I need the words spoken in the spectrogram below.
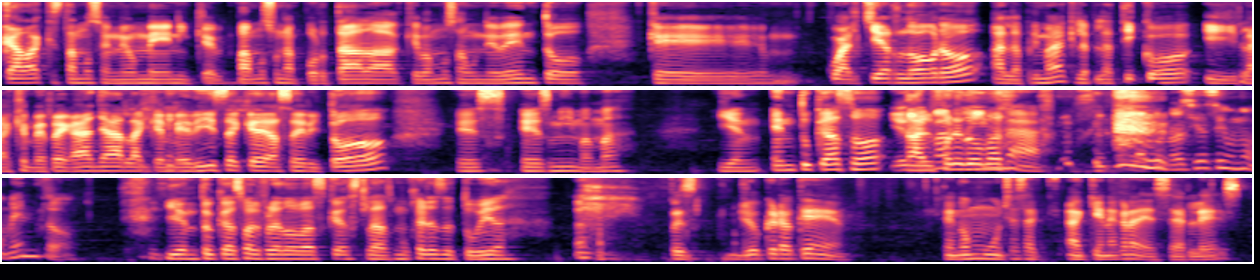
cada que estamos en Neomen y que vamos a una portada, que vamos a un evento, que mm, cualquier logro, a la primera que le platico y la que me regaña, la que me dice qué hacer y todo, es, es mi mamá. Y en, en tu caso, Y es Alfredo Vázquez. La conocí hace un momento. Y en tu caso, Alfredo Vázquez, las mujeres de tu vida. Pues yo creo que tengo muchas a, a quien agradecerles.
